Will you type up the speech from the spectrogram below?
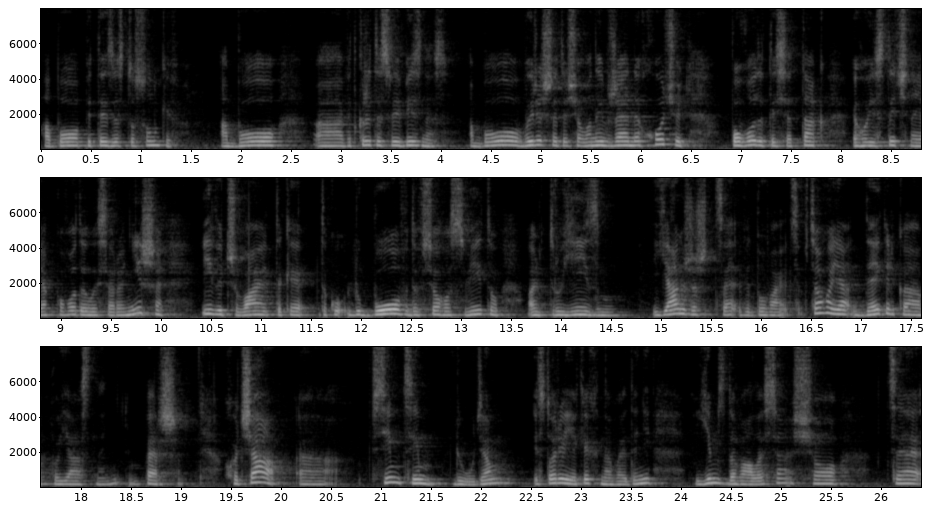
або піти зі стосунків, або е, відкрити свій бізнес, або вирішити, що вони вже не хочуть поводитися так егоїстично, як поводилися раніше, і відчувають таке, таку любов до всього світу, альтруїзм. Як же ж це відбувається? В цього є декілька пояснень. Перше, хоча е, всім цим людям, історії яких наведені, їм здавалося, що це,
